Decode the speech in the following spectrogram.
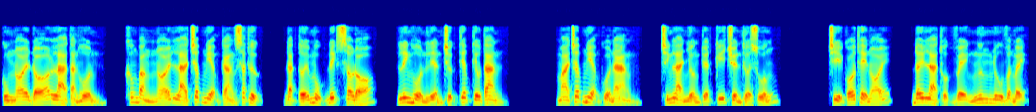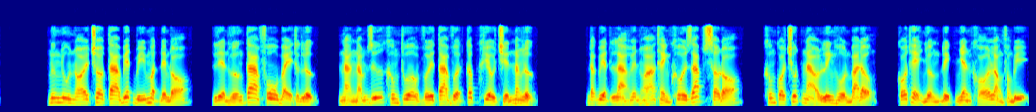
Cùng nói đó là tàn hồn không bằng nói là chấp niệm càng xác thực đặt tới mục đích sau đó, linh hồn liền trực tiếp tiêu tan. Mà chấp niệm của nàng chính là nhường tuyệt kỹ truyền thừa xuống. Chỉ có thể nói, đây là thuộc về ngưng nhu vận mệnh. Ngưng nhu nói cho ta biết bí mật đêm đó, liền hướng ta phô bày thực lực, nàng nắm giữ không thua với ta vượt cấp khiêu chiến năng lực. Đặc biệt là huyễn hóa thành khôi giáp sau đó, không có chút nào linh hồn ba động, có thể nhường địch nhân khó lòng phòng bị.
